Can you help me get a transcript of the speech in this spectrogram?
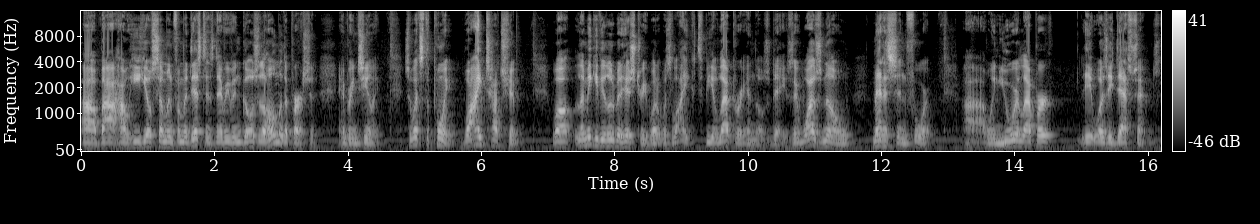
uh, about how he heals someone from a distance, never even goes to the home of the person and brings healing. So, what's the point? Why touch him? Well, let me give you a little bit of history, what it was like to be a leper in those days. There was no medicine for it. Uh, when you were a leper, it was a death sentence.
